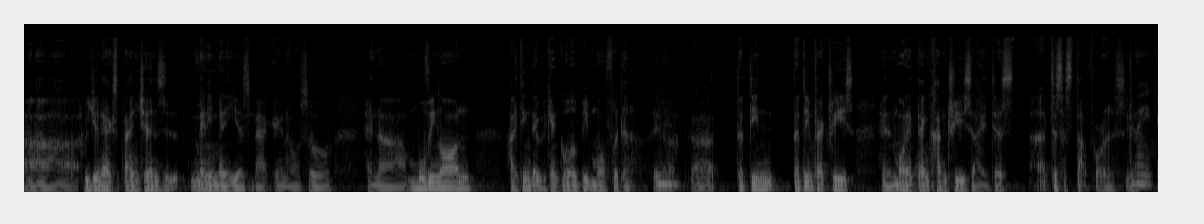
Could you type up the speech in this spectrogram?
uh, regional expansions many many years back, you know. So and uh, moving on, I think that we can go a bit more further. You know, uh, 13, 13 factories and more than ten countries. I just uh, just a start for us. Yeah. Right.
